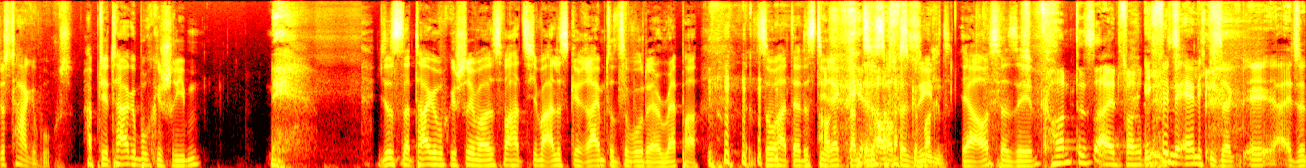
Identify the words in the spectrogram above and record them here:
des Tagebuchs. habt ihr Tagebuch geschrieben? Nee. Das ist ein Tagebuch geschrieben, aber es war, hat sich immer alles gereimt und so wurde er Rapper. So hat er das direkt den aus Songs Versehen. gemacht. Ja, aus Versehen. Konnte es einfach nicht. Ich finde ehrlich gesagt, äh, also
